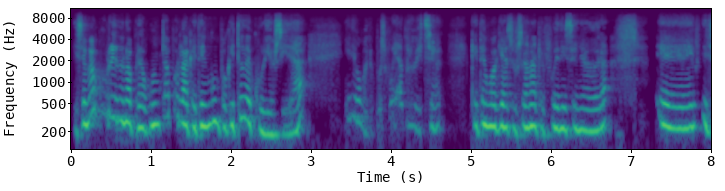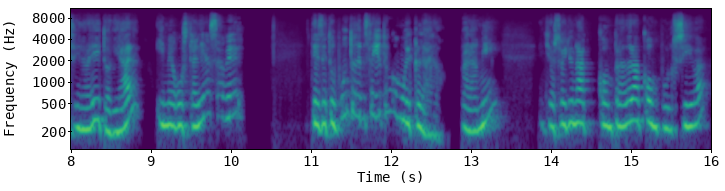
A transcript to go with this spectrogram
y se me ha ocurrido una pregunta por la que tengo un poquito de curiosidad. Y digo, bueno, pues voy a aprovechar que tengo aquí a Susana, que fue diseñadora, eh, diseñadora editorial, y me gustaría saber, desde tu punto de vista, yo tengo muy claro, para mí, yo soy una compradora compulsiva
